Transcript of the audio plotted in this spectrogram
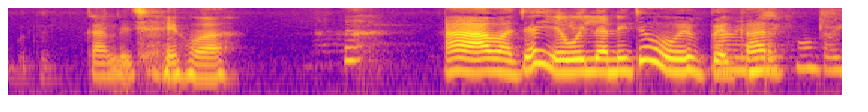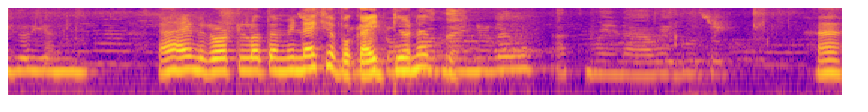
બધા કાલે જાય હા. હા આવા જઈએ ઓલા ની જો એ ઘર. હા એને રોટલો તમે નાખ્યો પણ કાઢ્યો નથી. હા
